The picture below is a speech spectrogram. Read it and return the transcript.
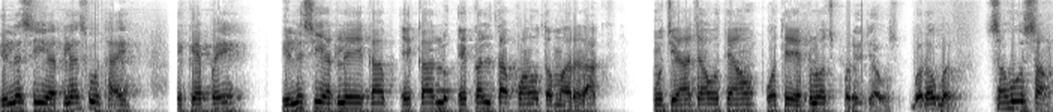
વિલસી એટલે શું થાય? કે ભાઈ, વિલસી એટલે એકા, એકાલું, એકલતાપણું તમારે રાખવું. હું જ્યાં જાઉં ત્યાં હું પોતે એકલો જ ફરી જાઉં છું. બરોબર? સહુ સંગ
